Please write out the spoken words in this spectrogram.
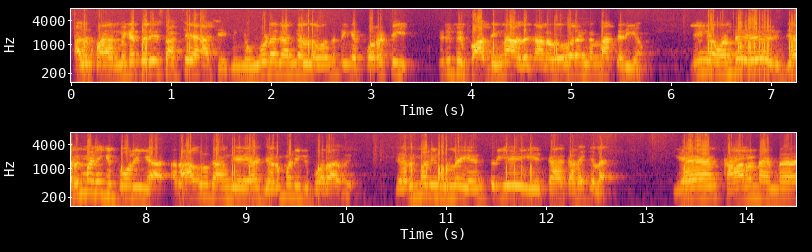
அது ப- மிகப்பெரிய சர்ச்சையாச்சு. நீங்க ஊடகங்கள்ல வந்து நீங்க புரட்டி திருப்பி பாத்தீங்கன்னா அதுக்கான விவரங்கள்லாம் தெரியும். நீங்க வந்து ஜெர்மனிக்கு போறீங்க. ராகுல் காந்தி ஜெர்மனிக்கு போறாரு. ஜெர்மனி உள்ள என்ட்ரியே கிடைக்கல. ஏன்? காரணம் என்ன?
